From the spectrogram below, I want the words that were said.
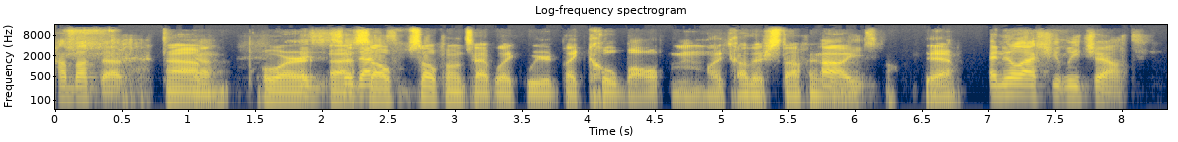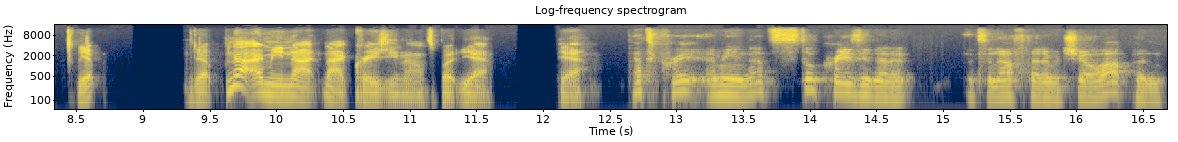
How about that? Um, Or so uh, cell cell phones have like weird, like cobalt and like other stuff in Oh, them. So, yeah. And it'll actually leach out. Yep. Yep. No, I mean not not crazy amounts, but yeah. Yeah. That's crazy. I mean, that's still crazy that it it's enough that it would show up. And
